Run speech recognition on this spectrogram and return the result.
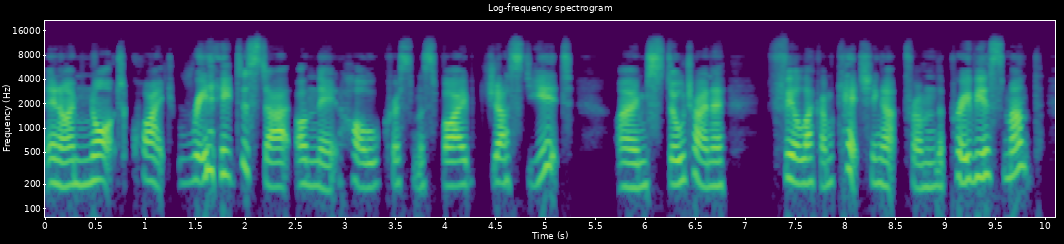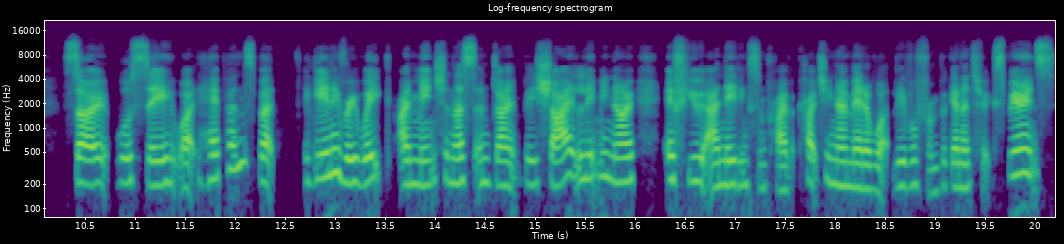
and I'm not quite ready to start on that whole Christmas vibe just yet. I'm still trying to feel like I'm catching up from the previous month. So we'll see what happens. But Again, every week I mention this and don't be shy. Let me know if you are needing some private coaching, no matter what level from beginner to experienced.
